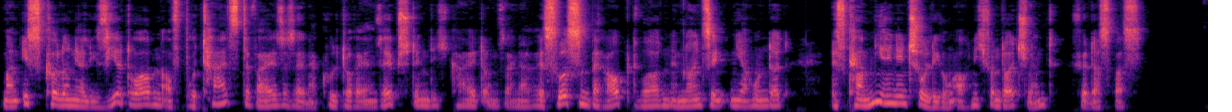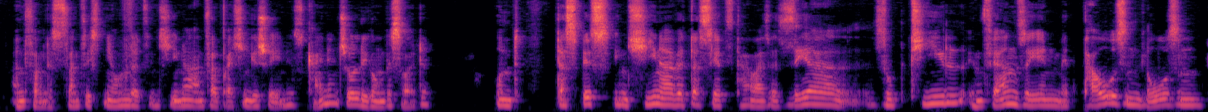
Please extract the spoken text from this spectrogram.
Man ist kolonialisiert worden, auf brutalste Weise seiner kulturellen Selbstständigkeit und seiner Ressourcen beraubt worden im 19. Jahrhundert. Es kam nie eine Entschuldigung, auch nicht von Deutschland, für das, was Anfang des 20. Jahrhunderts in China an Verbrechen geschehen ist. Keine Entschuldigung bis heute. Und das ist in China wird das jetzt teilweise sehr subtil im Fernsehen mit pausenlosen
